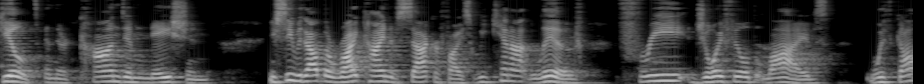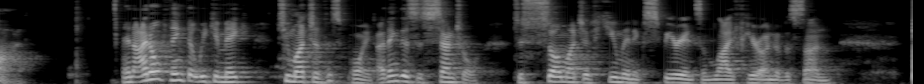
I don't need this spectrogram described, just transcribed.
guilt and their condemnation. You see, without the right kind of sacrifice, we cannot live free, joy filled lives with God. And I don't think that we can make too much of this point. I think this is central to so much of human experience and life here under the sun.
